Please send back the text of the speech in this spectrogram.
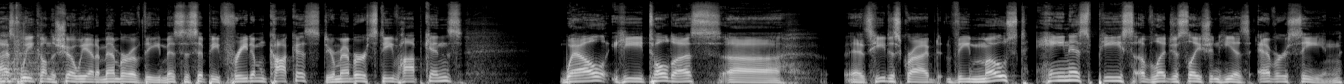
Last week on the show, we had a member of the Mississippi Freedom Caucus. Do you remember Steve Hopkins? Well, he told us, uh, as he described, the most heinous piece of legislation he has ever seen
